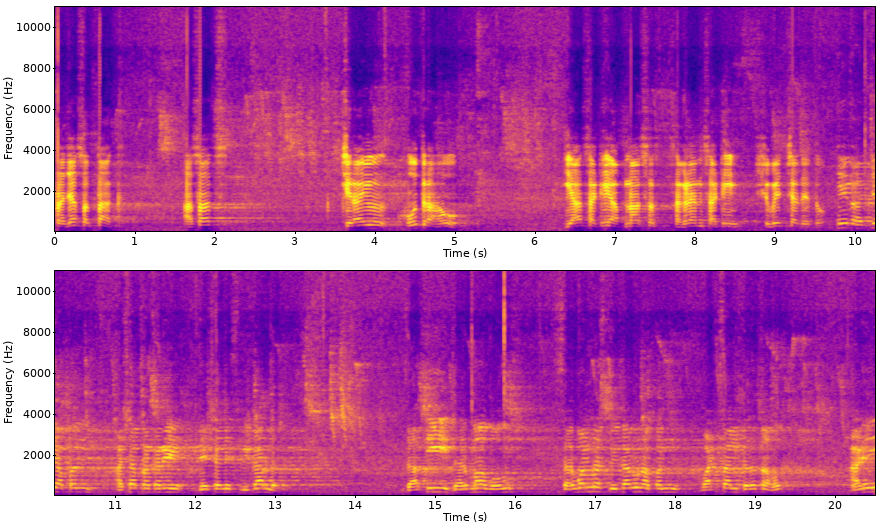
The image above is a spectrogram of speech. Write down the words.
प्रजासत्ताक असाच चिरायू होत राहो यासाठी आपणास सगळ्यांसाठी शुभेच्छा देतो. हे राज्य आपण अशा प्रकारे देशाने स्वीकारलं. जाती धर्म वंश सर्वांना स्वीकारून आपण वाटचाल करत आहोत. आणि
